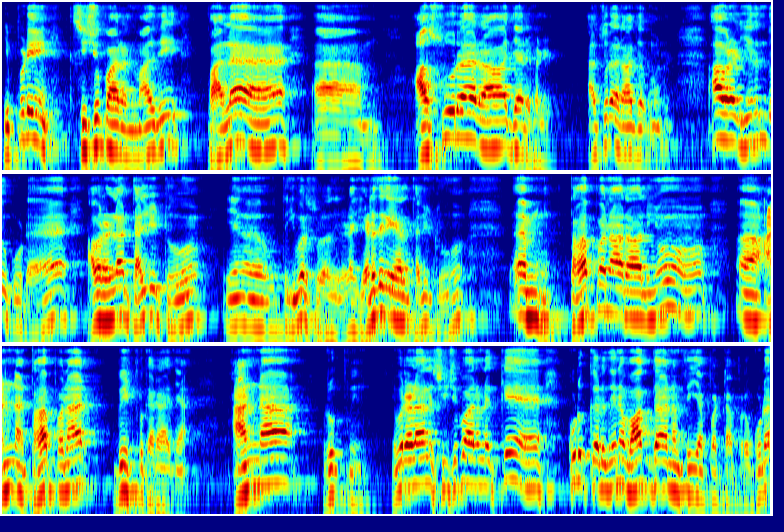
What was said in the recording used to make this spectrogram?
இப்படி சிசுபாலன் மாதிரி பல அசுரராஜர்கள் அசுர ராஜகுமார்கள் அவர்கள் இருந்து கூட அவரெல்லாம் தள்ளிட்டும் எங்கள் இவர் சொல்றது இடது கையால் தள்ளிட்டும் தகப்பனாராலையும் அண்ணா தகப்பனார் பீஷ்பக ராஜா அண்ணா ருக்மின் இவர்களால் சிசுபாலனுக்கு கொடுக்கறதுன்னு வாக்தானம் செய்யப்பட்ட அப்புறம் கூட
